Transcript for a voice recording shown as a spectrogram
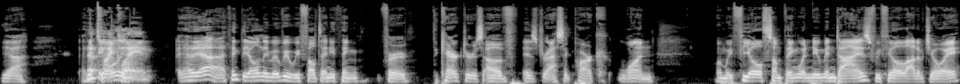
Yeah. I That's my only- claim. Yeah, yeah, I think the only movie we felt anything for the characters of is Jurassic Park 1. When we feel something when Newman dies, we feel a lot of joy.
